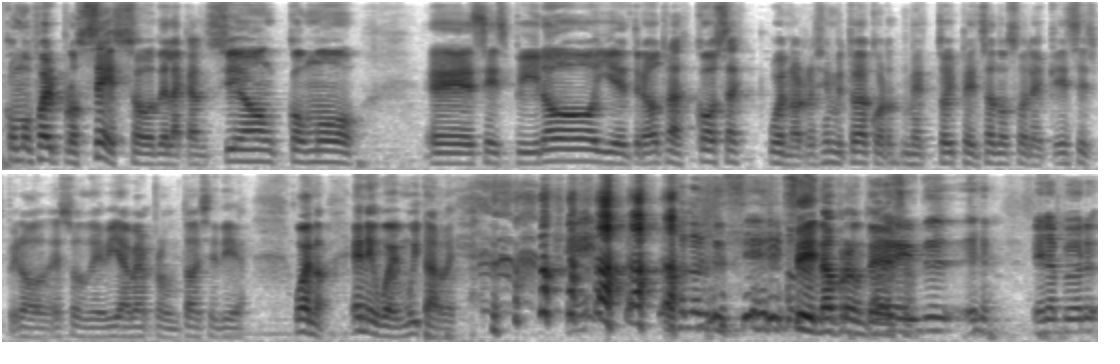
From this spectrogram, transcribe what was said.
Cómo fue el proceso de la canción, cómo eh, se inspiró y entre otras cosas. Bueno, recién me estoy, me estoy pensando sobre qué se inspiró. Eso debía haber preguntado ese día. Bueno, anyway, muy tarde. ¿Qué? ¿Estás hablando en serio? Sí, no pregunté Oye, eso. eh, es la peor.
